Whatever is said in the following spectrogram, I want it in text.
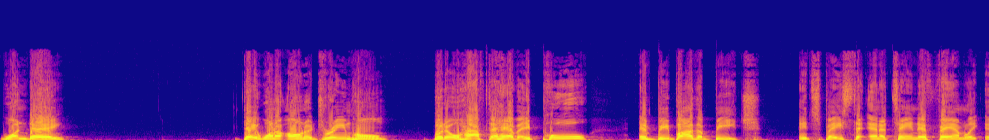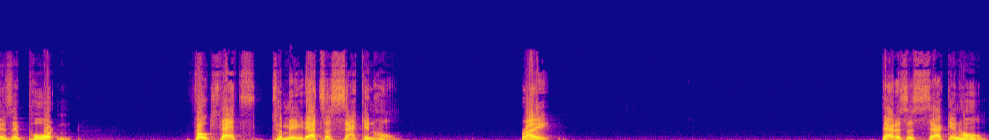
one day they want to own a dream home, but it will have to have a pool and be by the beach, and space to entertain their family is important. Folks, that's to me, that's a second home. Right? That is a second home.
